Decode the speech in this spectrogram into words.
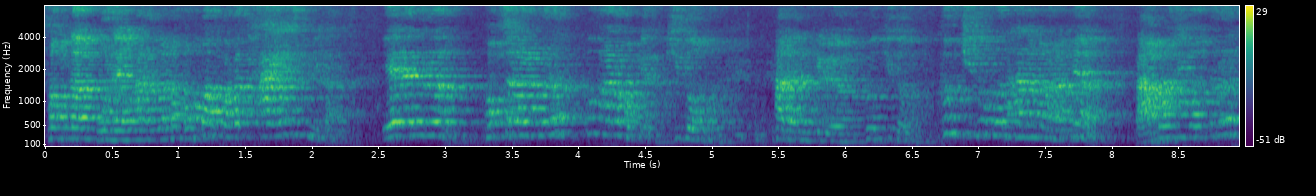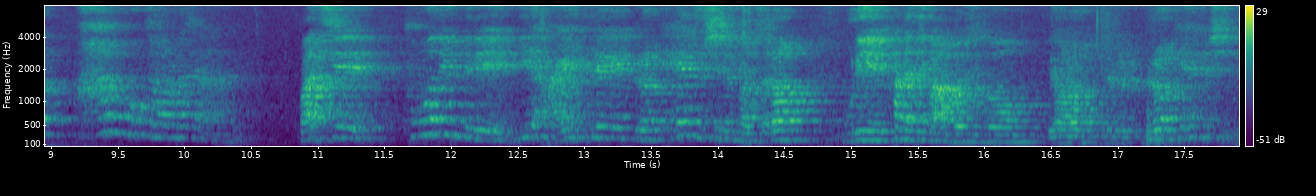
성당 보내고 하는 거는 엄마 아빠가 다 해줍니다. 얘네들은 걱정할 거는 그 하나 밖에 없어요. 기도문. 하나님께 외운 그 기도문. 그 기도문 하나만 하면 나머지 것들은 아무 걱정을 하지 않아요. 마치 부모님들이 이 아이들에게 그렇게 해주시는 것처럼 우리 하나님 아버지도 여러분들을 그렇게 해주십니다.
